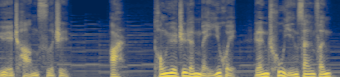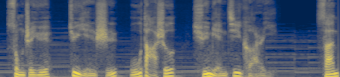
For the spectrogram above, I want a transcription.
曰常思之。二同约之人每一会，人出银三分，送之曰：具饮食，无大奢，取免饥渴而已。三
